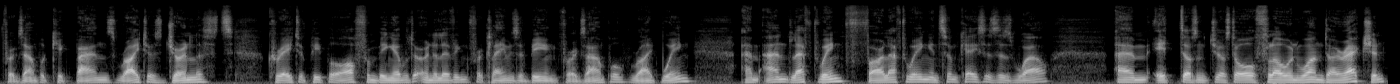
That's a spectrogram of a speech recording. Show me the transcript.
for example, kick bands, writers, journalists, creative people off from being able to earn a living for claims of being, for example, right wing um, and left wing, far left wing in some cases as well. Um, it doesn't just all flow in one direction,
